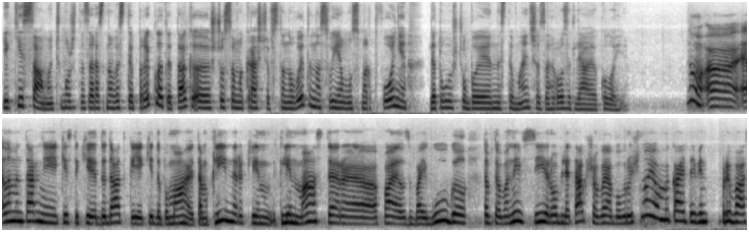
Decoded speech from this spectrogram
які саме чи можете зараз навести приклади, так е, що саме краще встановити на своєму смартфоні для того, щоб нести менше загрози для екології? Ну елементарні якісь такі додатки, які допомагають там Clean Master, е, Files by Google. Тобто вони всі роблять так, що ви або вручну його вмикаєте, він при вас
